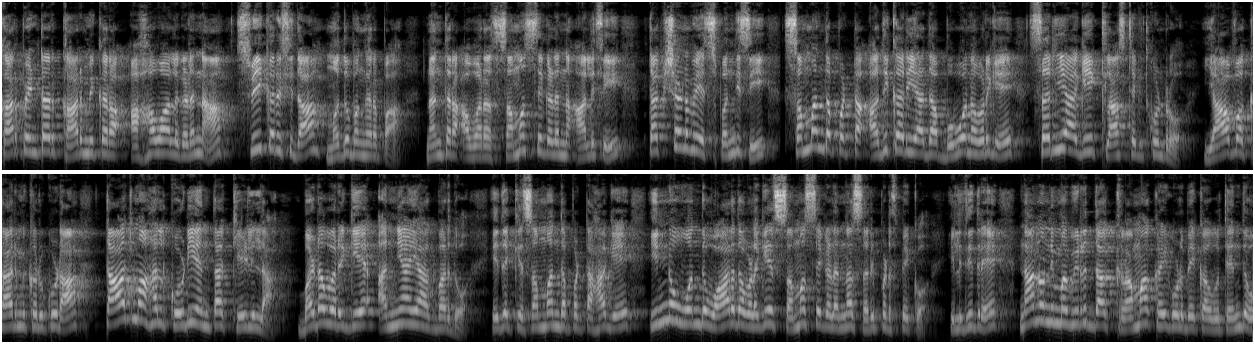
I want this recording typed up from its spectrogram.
ಕಾರ್ಪೆಂಟರ್ ಕಾರ್ಮಿಕರ ಅಹವಾಲುಗಳನ್ನು ಸ್ವೀಕರಿಸಿದ ಮಧು ಬಂಗಾರಪ್ಪ. ನಂತರ ಅವರ ಸಮಸ್ಯೆಗಳನ್ನು ಆಲಿಸಿ ತಕ್ಷಣವೇ ಸ್ಪಂದಿಸಿ ಸಂಬಂಧಪಟ್ಟ ಅಧಿಕಾರಿಯಾದ ಭುವನ್ ಅವರಿಗೆ ಸರಿಯಾಗಿ ಕ್ಲಾಸ್ ತೆಗೆದುಕೊಂಡ್ರು. ಯಾವ ಕಾರ್ಮಿಕರು ಕೂಡ ತಾಜ್ ಮಹಲ್ ಕೊಡಿ ಅಂತ ಕೇಳಿಲ್ಲ. ಬಡವರಿಗೆ ಅನ್ಯಾಯ ಆಗಬಾರ್ದು. ಇದಕ್ಕೆ ಸಂಬಂಧಪಟ್ಟ ಹಾಗೆ ಇನ್ನೂ ಒಂದು ವಾರದ ಒಳಗೆ ಸಮಸ್ಯೆಗಳನ್ನು ಸರಿಪಡಿಸಬೇಕು. ಇಲ್ಲದಿದ್ರೆ ನಾನು ನಿಮ್ಮ ವಿರುದ್ಧ ಕ್ರಮ ಕೈಗೊಳ್ಳಬೇಕಾಗುತ್ತೆ ಎಂದು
